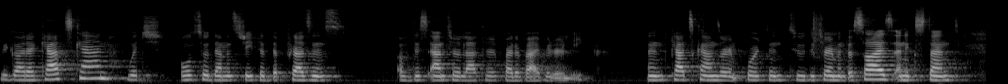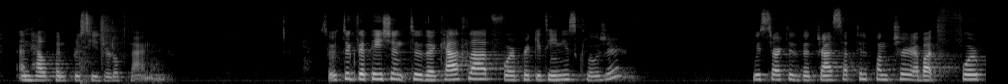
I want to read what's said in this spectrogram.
We got a CAT scan, which also demonstrated the presence of this anterolateral paravalvular leak. And CAT scans are important to determine the size and extent and help in procedural planning. So we took the patient to the cath lab for percutaneous closure. We started the transseptal puncture about four,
